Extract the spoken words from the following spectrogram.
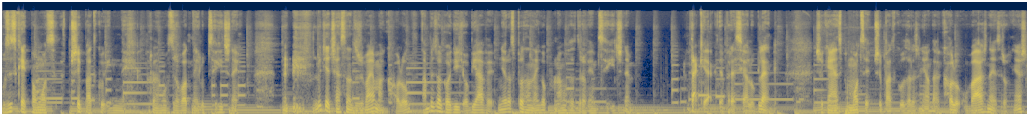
Uzyskaj pomoc w przypadku innych problemów zdrowotnych lub psychicznych. Ludzie często nadużywają alkoholu, aby zagodzić objawy nierozpoznanego problemu ze zdrowiem psychicznym takie jak depresja lub lęk. Szukając pomocy w przypadku uzależnienia od alkoholu, ważne jest również,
